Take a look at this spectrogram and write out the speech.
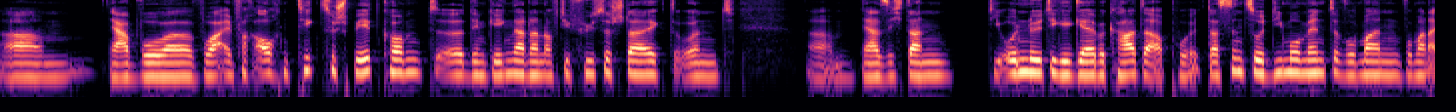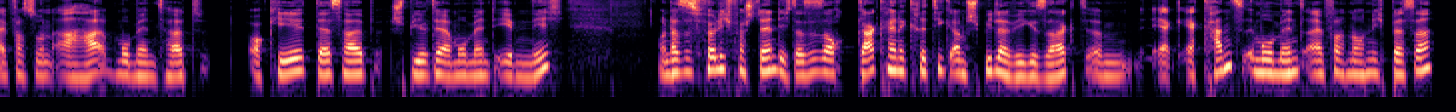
ähm, ja, wo er, wo er einfach auch einen Tick zu spät kommt, äh, dem Gegner dann auf die Füße steigt und ähm, ja, sich dann die unnötige gelbe Karte abholt. Das sind so die Momente, wo man, wo man einfach so einen Aha-Moment hat. Okay, deshalb spielt er im Moment eben nicht. Und das ist völlig verständlich. Das ist auch gar keine Kritik am Spieler, wie gesagt. Ähm, er er kann es im Moment einfach noch nicht besser.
